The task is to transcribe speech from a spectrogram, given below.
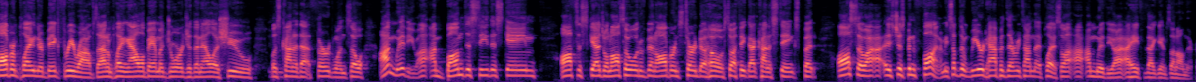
Auburn playing their big three rivals. I had playing Alabama, Georgia, then LSU was kind of that third one. So I'm with you. I, am bummed to see this game off the schedule. And also, it would have been Auburn's turn to host. So I think that kind of stinks. But also, I, it's just been fun. I mean, something weird happens every time they play. So I, am with you. I, I, hate that that game's not on there.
